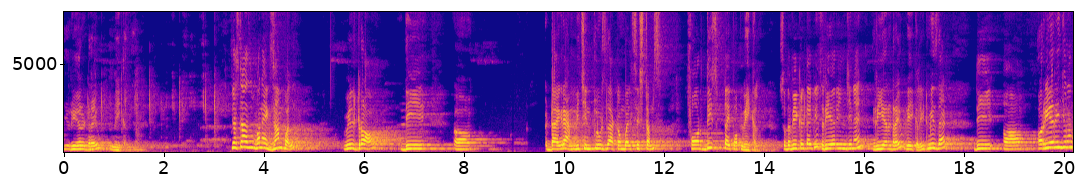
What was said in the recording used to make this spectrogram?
rear drive vehicle just as one example we'll draw the uh, diagram which includes the automobile systems for this type of vehicle. So the vehicle type is rear engine and rear drive vehicle. It means that the uh, or rear engine or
